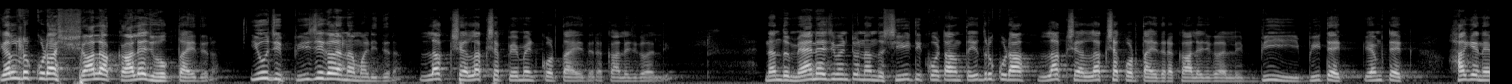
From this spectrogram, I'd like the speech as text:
ಎಲ್ಲರೂ ಕೂಡ ಶಾಲಾ ಕಾಲೇಜ್ ಹೋಗ್ತಾ ಇದ್ದೀರ? ಯು ಜಿ ಪಿ ಜಿಗಳನ್ನು ಮಾಡಿದ್ದೀರ? ಲಕ್ಷ ಲಕ್ಷ ಪೇಮೆಂಟ್ ಕೊಡ್ತಾ ಇದ್ದೀರ ಕಾಲೇಜ್ಗಳಲ್ಲಿ? ನಂದು ಮ್ಯಾನೇಜ್ಮೆಂಟು, ನಂದು ಸಿ ಇ ಟಿ ಕೋಟ ಅಂತ ಇದ್ದರೂ ಕೂಡ ಲಕ್ಷ ಲಕ್ಷ ಕೊಡ್ತಾ ಇದ್ದಾರೆ ಕಾಲೇಜ್ಗಳಲ್ಲಿ. B B tech M tech ಹಾಗೆಯೇ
